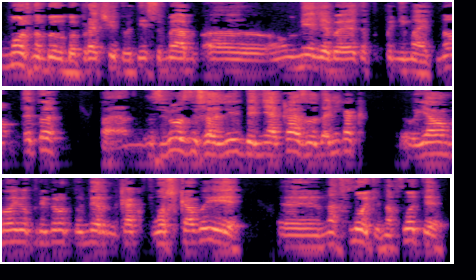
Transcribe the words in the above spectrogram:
можно было бы прочитывать, если бы мы э, умели бы это понимать. Но это э, звезды созвездия не оказывают, они как, я вам говорил пример, примерно как флажковые э, на флоте. На флоте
